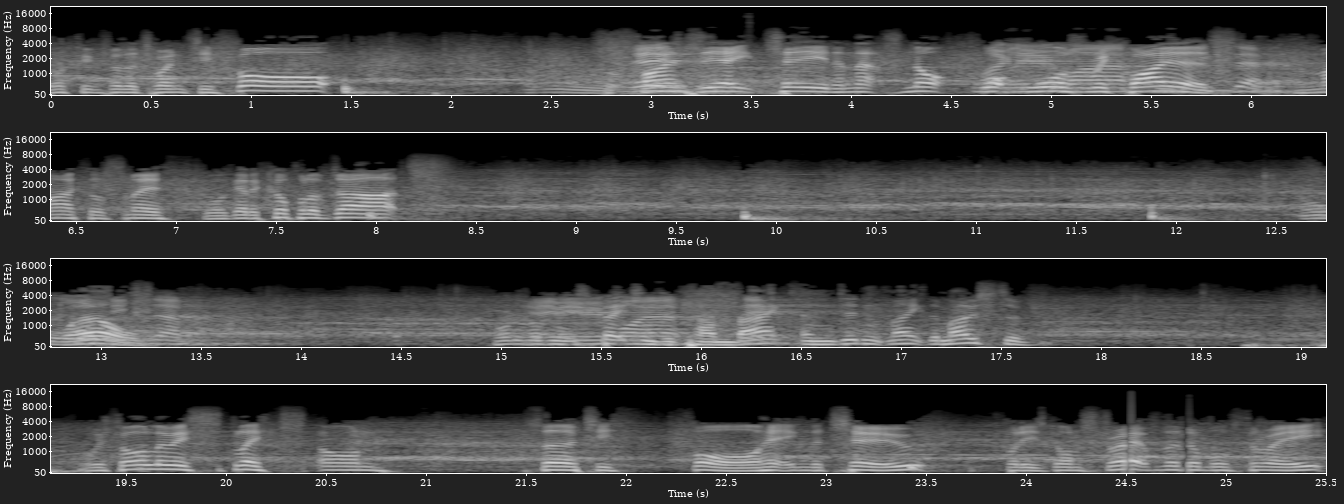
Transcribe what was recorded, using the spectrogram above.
Looking for the 24. But finds the 18, and that's not what was required. And Michael Smith will get a couple of darts. Oh well, 47. would um, have been expecting to come back and didn't make the most of We saw Lewis split on 34, hitting the two, but he's gone straight for the double three.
